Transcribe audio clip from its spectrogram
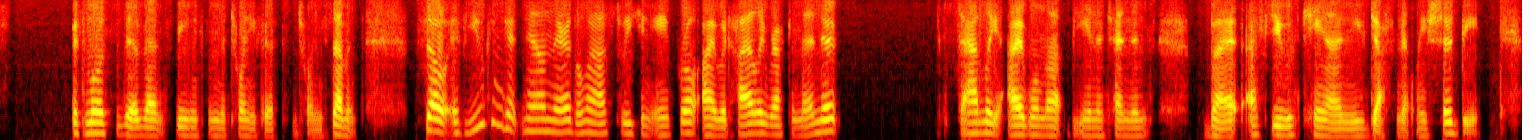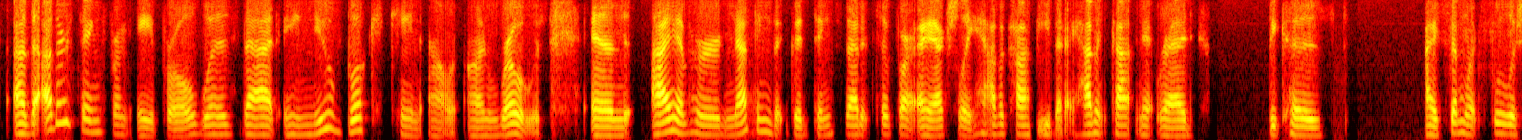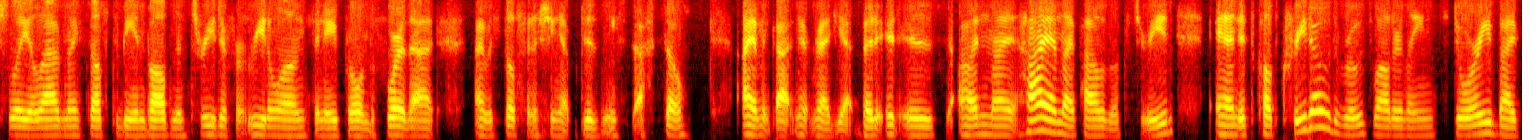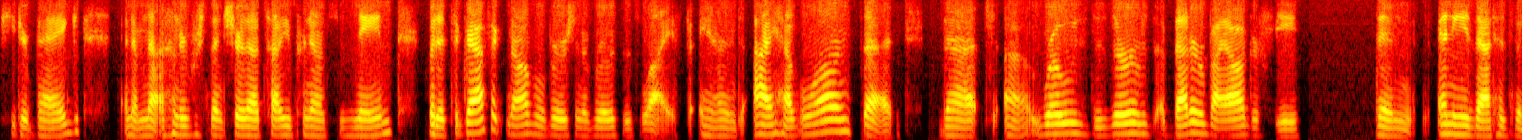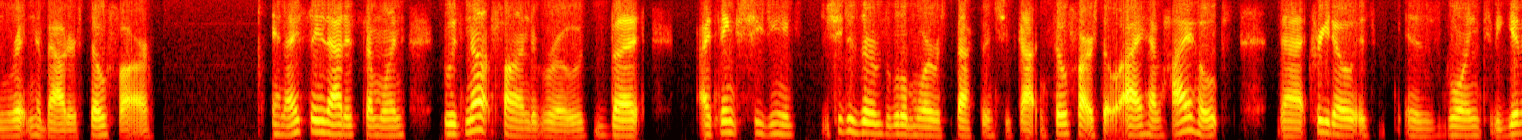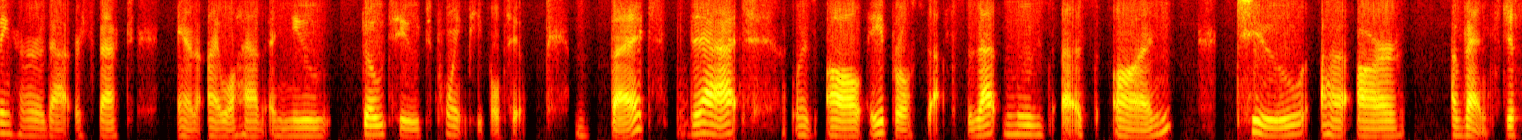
With most of the events being from the 25th and 27th. So if you can get down there the last week in April, I would highly recommend it. Sadly, I will not be in attendance but if you can, you definitely should be. Uh, the other thing from April was that a new book came out on Rose, and I have heard nothing but good things about it so far. I actually have a copy, but I haven't gotten it read because I somewhat foolishly allowed myself to be involved in three different read alongs in April, and before that, I was still finishing up Disney stuff. So I haven't gotten it read yet, but it is on my high on my pile of books to read, and it's called Credo: The Rose Wilder Lane Story by Peter Bagge, and I'm not 100% sure that's how you pronounce his name, but it's a graphic novel version of Rose's life, and I have long said that uh, Rose deserves a better biography than any that has been written about her so far. And I say that as someone who is not fond of Rose, but I think she needs she deserves a little more respect than she's gotten so far. So I have high hopes that Credo is is going to be giving her that respect, and I will have a new go to to point people to. But that was all April stuff. So that moves us on to uh, our events, just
